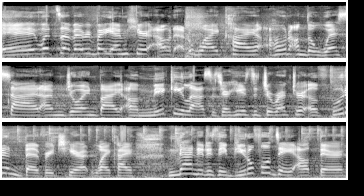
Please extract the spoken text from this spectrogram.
Hey, what's up, everybody? I'm here out at Wai Kai, out on the west side. I'm joined by uh, Mickey Lassiter. He is the director of food and beverage here at Wai Kai. Man, it is a beautiful day out there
